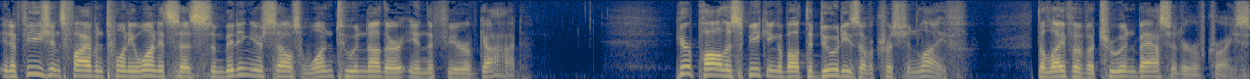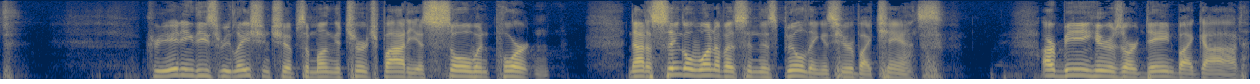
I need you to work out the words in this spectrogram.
In Ephesians 5 and 21, it says, submitting yourselves one to another in the fear of God. Here, Paul is speaking about the duties of a Christian life, the life of a true ambassador of Christ. Creating these relationships among the church body is so important. Not a single one of us in this building is here by chance. Our being here is ordained by God.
